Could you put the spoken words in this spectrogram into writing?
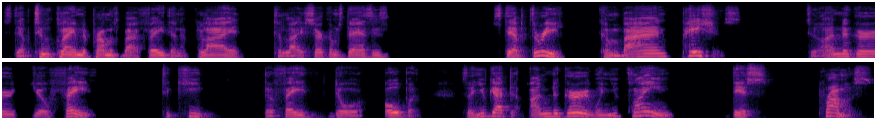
Step two, claim the promise by faith and apply it to life circumstances. Step three, combine patience to undergird your faith to keep the faith door open. So you got to undergird when you claim this promise.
